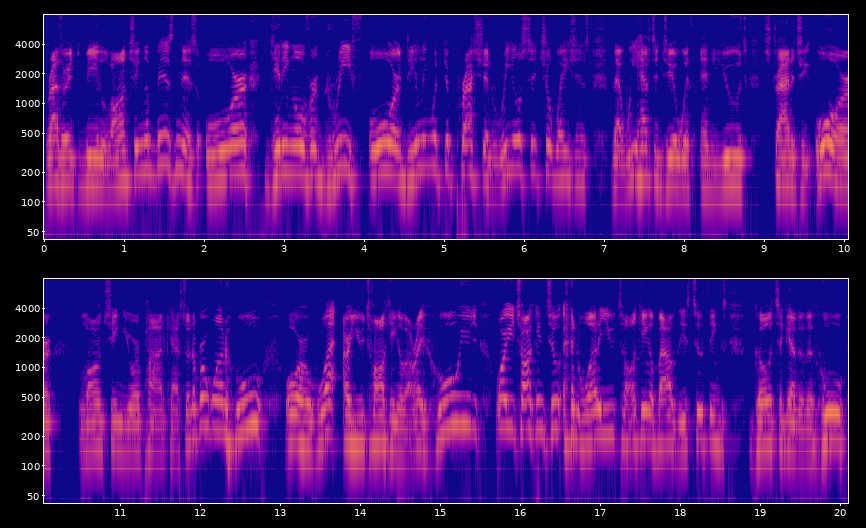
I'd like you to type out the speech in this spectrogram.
whether it be launching a business or getting over grief or dealing with depression, real situations that we have to deal with and use strategy or launching your podcast. So number one, who or what are you talking about, right? Who are you, who are you talking to and what are you talking about? These two things go together. The who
